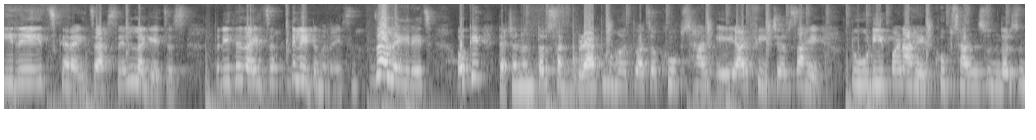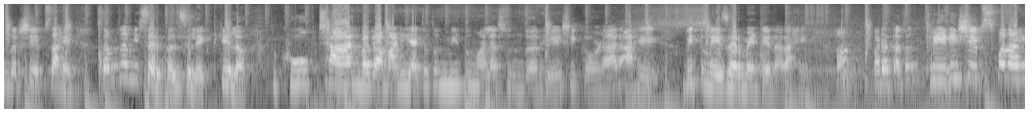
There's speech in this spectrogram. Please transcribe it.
इरेज करायचं असेल लगेचच. तर इथे जायचं डिलीट म्हणायचं. झालं इरेज. ओके त्याच्यानंतर सगळ्यात महत्त्वाचं खूप छान ए आय फीचर्स आहे. टू डी पण आहे. खूप छान सुंदर सुंदर शेप्स आहे. समजा मी सर्कल सिलेक्ट केलं तर खूप छान. बघा आणि याच्यातून मी तुम्हाला सुंदर हे शिकवणार आहे. विथ मेजरमेंट येणार आहे. हां? परत आता थ्री डी शेप्स पण आहे.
